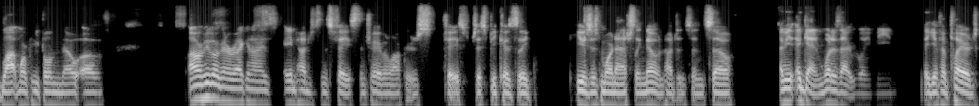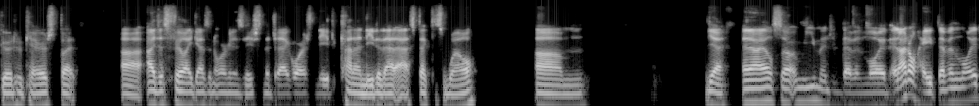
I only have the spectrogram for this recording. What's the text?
lot more people know of a lot more people are going to recognize Aidan Hutchinson's face than Travon Walker's face just because like he was just more nationally known Hutchinson. So, I mean, again, what does that really mean? Like, if a player is good, who cares? But uh, I just feel like as an organization, the Jaguars need kind of needed that aspect as well. Um, yeah, and I also I mean, you mentioned Devin Lloyd, and I don't hate Devin Lloyd.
